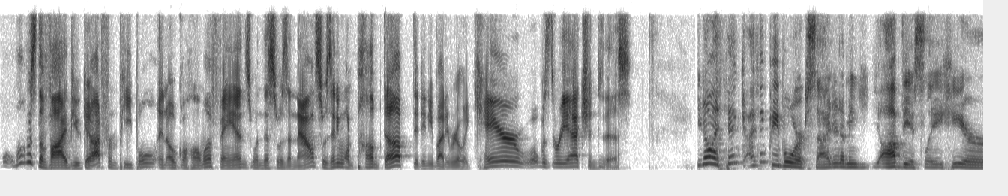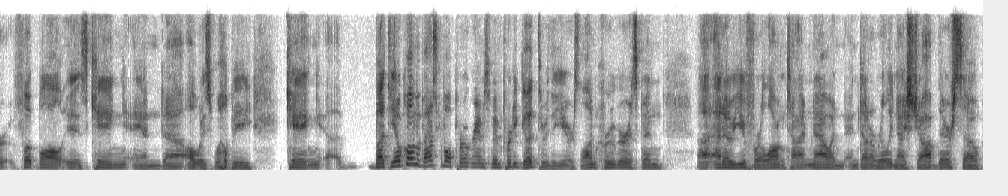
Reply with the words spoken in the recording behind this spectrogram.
what was the vibe you got from people in Oklahoma fans when this was announced? Was anyone pumped up? Did anybody really care? What was the reaction to this? You know, I think I think people were excited. I mean, obviously here football is king and uh, always will be king. Uh, but the Oklahoma basketball program's been pretty good through the years. Lon Kruger has been uh, at OU for a long time now and, and done a really nice job there. So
